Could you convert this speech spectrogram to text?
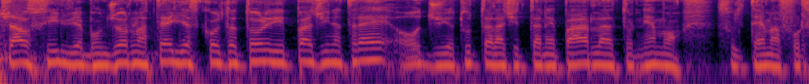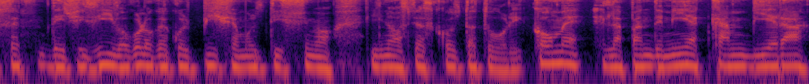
Ciao Silvia, buongiorno a te gli ascoltatori di pagina 3. Oggi a tutta la città ne parla, torniamo sul tema forse decisivo, quello che colpisce moltissimo i nostri ascoltatori, come la pandemia cambierà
